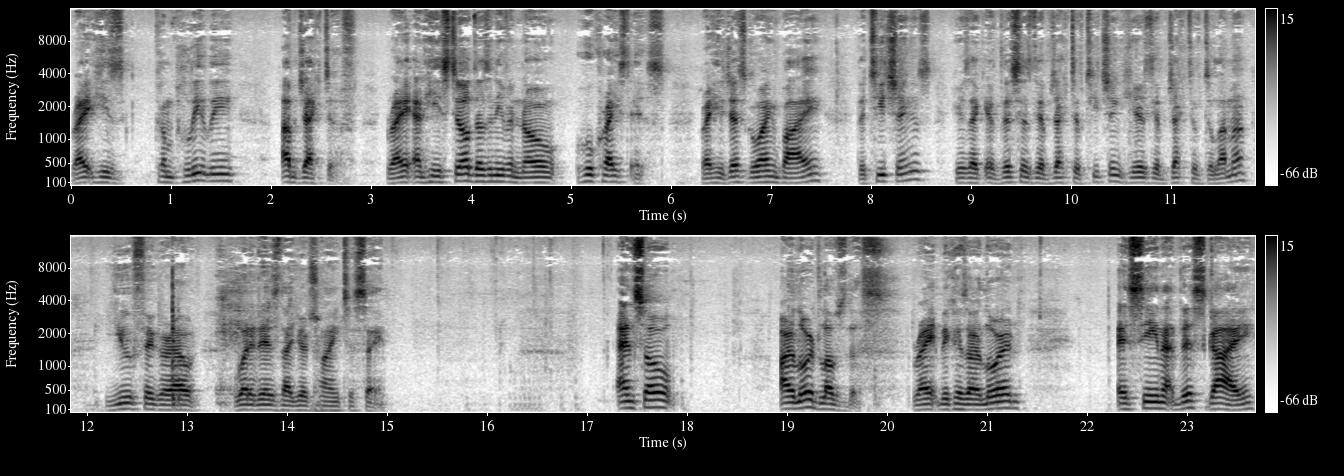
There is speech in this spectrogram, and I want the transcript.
right? He's completely objective, right? And he still doesn't even know who Christ is, right? He's just going by the teachings. He's like, if this is the objective teaching, here's the objective dilemma. You figure out what it is that you're trying to say. And so, our Lord loves this, right? Because our Lord is seeing that this guy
